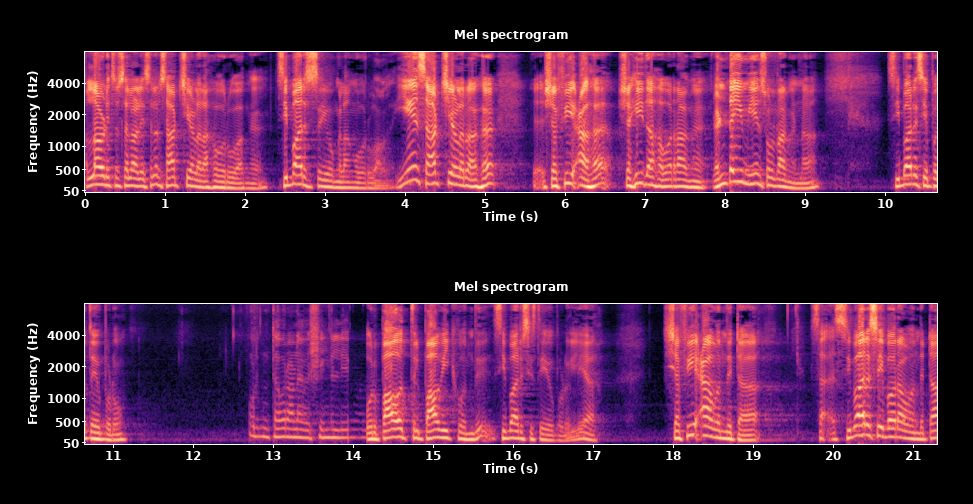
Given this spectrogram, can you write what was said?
அல்லாவுடைய சுல்லா அலி செல்லம் சாட்சியாளராக வருவாங்க சிபாரிசு செய்வங்களாங்க வருவாங்க. ஏன் சாட்சியாளராக ஷஃபியாக ஷஹீதாக வர்றாங்க? ரெண்டையும் ஏன் சொல்கிறாங்கன்னா சிபாரிசு எப்போ தேவைப்படும்? ஒரு தவறான விஷயங்கள்லையோ ஒரு பாவத்தில் பாவிக்கு வந்து சிபாரிசு தேவைப்படும் இல்லையா? ஷஃபியா வந்துட்டா ச சிபாரிசு செய்பவராக வந்துட்டா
